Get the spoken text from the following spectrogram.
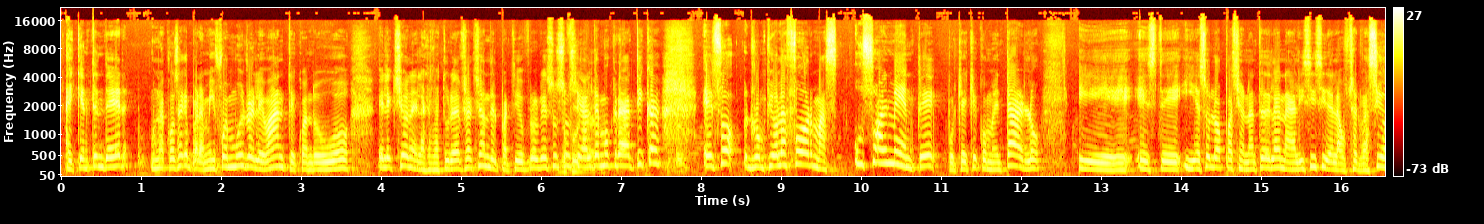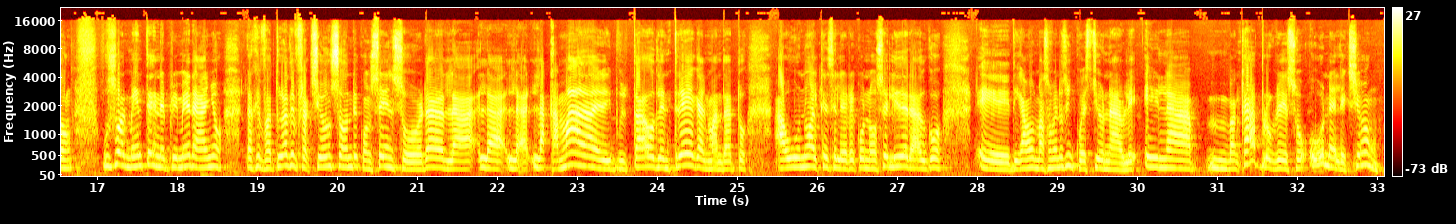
hay que entender una cosa que para mí fue muy relevante cuando hubo elecciones en la jefatura de fracción del Partido Progreso Social Democrática. Eso rompió las formas. Usualmente, porque hay que comentarlo, y, este, y eso es lo apasionante del análisis y de la observación. Usualmente en el primer año las jefaturas de fracción son de consenso, La, la, la, la, camada de diputados le entrega el mandato a uno al que se le reconoce el liderazgo, eh, digamos, más o menos incuestionable. En la bancada Progreso hubo una elección.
